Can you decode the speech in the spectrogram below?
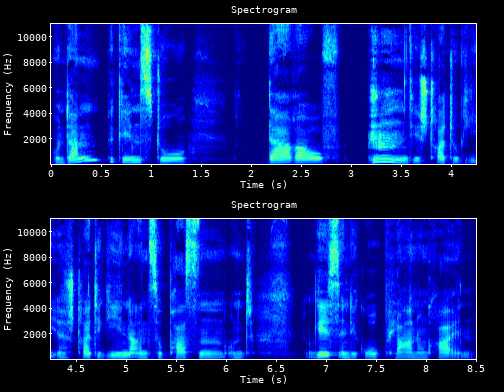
Und dann beginnst du darauf die Strategie, äh, Strategien anzupassen und du gehst in die Grobplanung rein.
